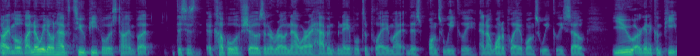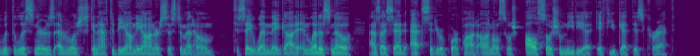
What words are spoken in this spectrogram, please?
All right, Mulv, I know we don't have two people this time, but this is a couple of shows in a row now where I haven't been able to play my this once weekly, and I want to play it once weekly. So you are going to compete with the listeners. Everyone's just going to have to be on the honor system at home to say when they got it, and let us know. As I said, at City Report Pod on all social, all social media if you get this correct.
